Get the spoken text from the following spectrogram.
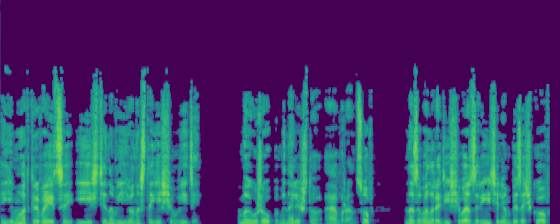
Ему открывается истина в ее настоящем виде. Мы уже упоминали, что А. Воронцов называл Радищева зрителем без очков,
